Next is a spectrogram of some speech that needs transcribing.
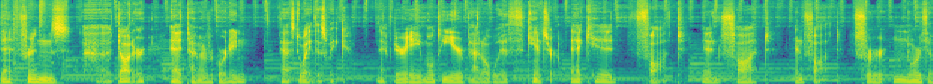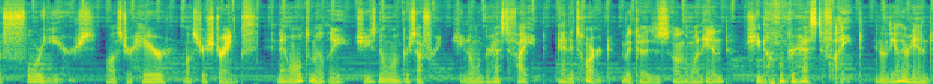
That friend's uh, daughter, at time of recording, passed away this week after a multi-year battle with cancer. That kid fought and fought and fought for north of four years. Lost her hair, lost her strength. Now ultimately, she's no longer suffering. She no longer has to fight. And it's hard because, on the one hand, she no longer has to fight. And on the other hand,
